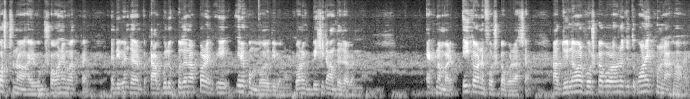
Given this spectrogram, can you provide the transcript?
কষ্ট না হয় এরকম সহনীয় মাত্রায়। দিবেন, যেন কাপগুলো খুঁজে না পড়ে এরকমভাবে দিবেন অনেক বেশি টানতে যাবেন না। এক নম্বর, এই কারণে ফোসকা পড়া আচ্ছা। আর দুই নম্বর ফোসকা পড়া হলো যদি অনেকক্ষণ রাখা হয়।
